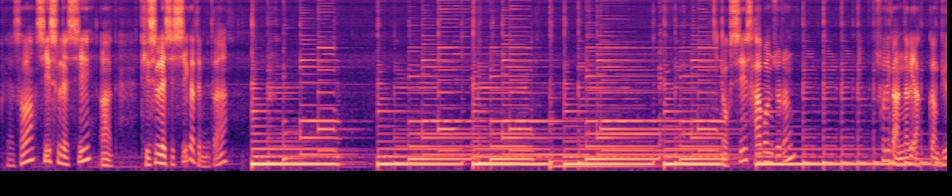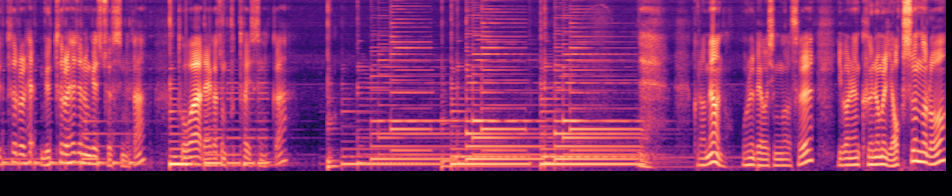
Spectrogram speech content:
그래서 C slash 아 D slash C가 됩니다. 역시 4번 줄은 소리가 안 나게 약간 mute를 해, mute를 해주는 게 좋습니다. 도와 레가 좀 붙어 있으니까 네 그러면 오늘 배우신 것을 이번엔 근음을 역순으로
